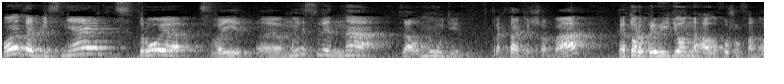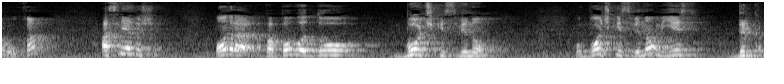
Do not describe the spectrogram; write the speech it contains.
он это объясняет, строя свои э, мысли на Талмуде в трактате Шаббат, который приведен на Галуху Шуханаруха. А следующее, он по поводу бочки с вином. У бочки с вином есть дырка.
